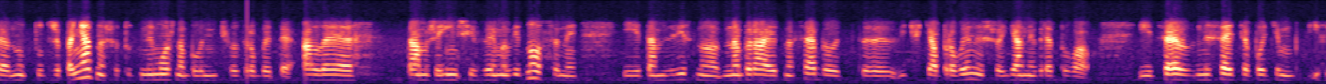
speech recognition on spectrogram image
це ну тут же понятно, що тут не можна було нічого зробити, але там же інші взаємовідносини, і там, звісно, набирають на себе от е, відчуття провини, що я не врятував. І це несеться потім і в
